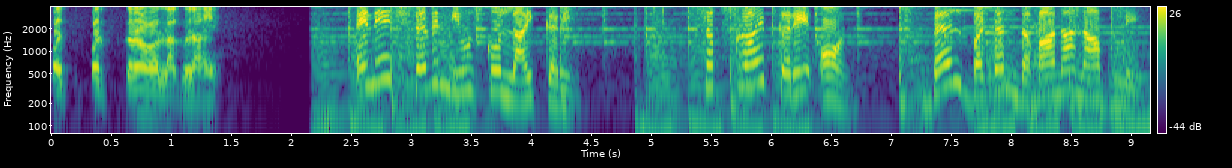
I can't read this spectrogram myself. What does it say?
पत्करावा लागला आहे. एन एच सेवन न्यूज को लाइक करें. सब्सक्राइब करें और बेल बटन दबाना ना भूलें.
